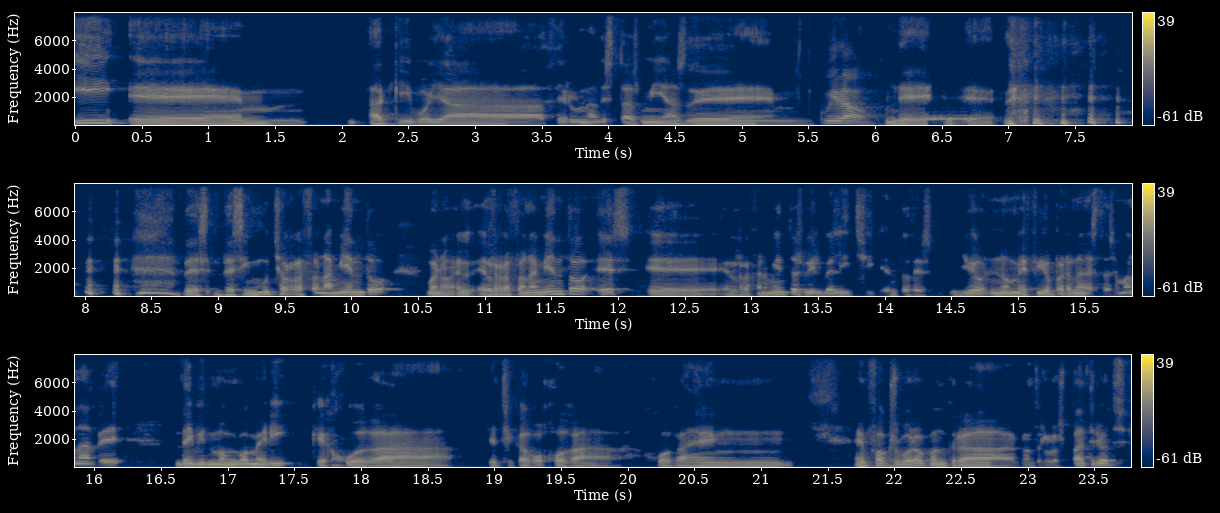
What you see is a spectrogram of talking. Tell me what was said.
Y em, aquí voy a hacer una de estas mías de. Cuidado. De, de, sin mucho razonamiento. Bueno, el, razonamiento es. Eh, el razonamiento es Bill Belichick. Entonces, yo no me fío para nada esta semana de David Montgomery, que juega. que Chicago juega. Juega en, en Foxboro contra, contra los Patriots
